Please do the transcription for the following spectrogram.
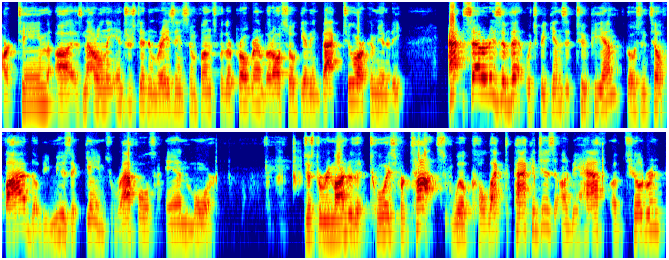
Our team uh, is not only interested in raising some funds for their program, but also giving back to our community at Saturday's event, which begins at 2 p.m., goes until 5, there'll be music, games, raffles, and more. Just a reminder that Toys for Tots will collect packages on behalf of children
